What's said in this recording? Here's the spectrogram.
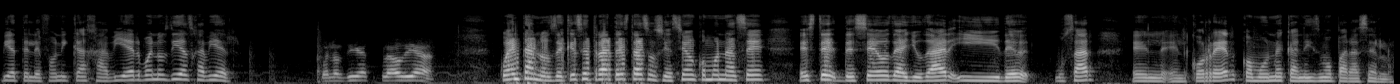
vía telefónica Javier. Buenos días, Javier. Buenos días, Claudia. Cuéntanos de qué se trata esta asociación, cómo nace este deseo de ayudar y de usar el, el correr como un mecanismo para hacerlo.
